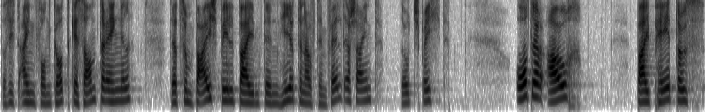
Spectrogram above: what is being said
Das ist ein von Gott gesandter Engel, der zum Beispiel bei den Hirten auf dem Feld erscheint, dort spricht. Oder auch bei Petrus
